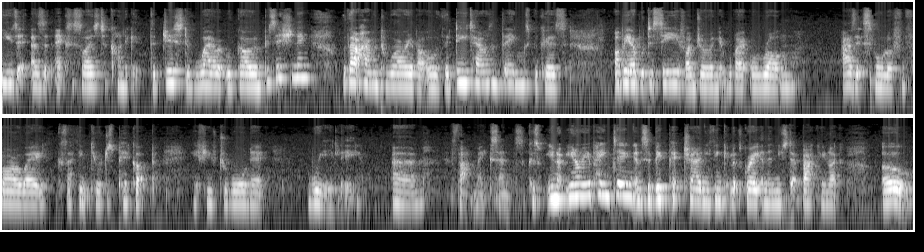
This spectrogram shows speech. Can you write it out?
use it as an exercise to kind of get the gist of where it would go and positioning without having to worry about all of the details and things because I'll be able to see if I'm drawing it right or wrong as it's smaller from far away because I think you'll just pick up if you've drawn it weirdly um, if that makes sense. Because you know you know you're painting and it's a big picture and you think it looks great and then you step back and you're like oh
